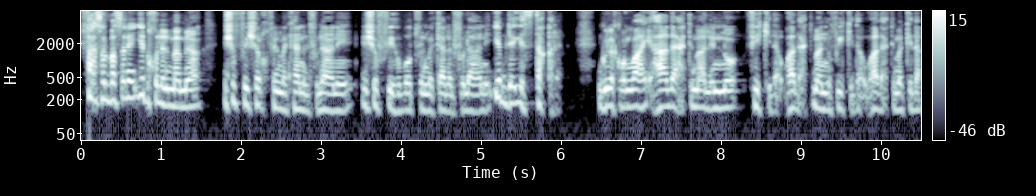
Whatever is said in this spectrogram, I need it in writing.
الفحص البصري يدخل المبنى يشوف في شرخ في المكان الفلاني، يشوف في هبوط في المكان الفلاني، يبدأ يستقرئ. يقول لك والله هذا احتمال إنه في كذا وهذا احتمال إنه في كذا وهذا احتمال كذا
